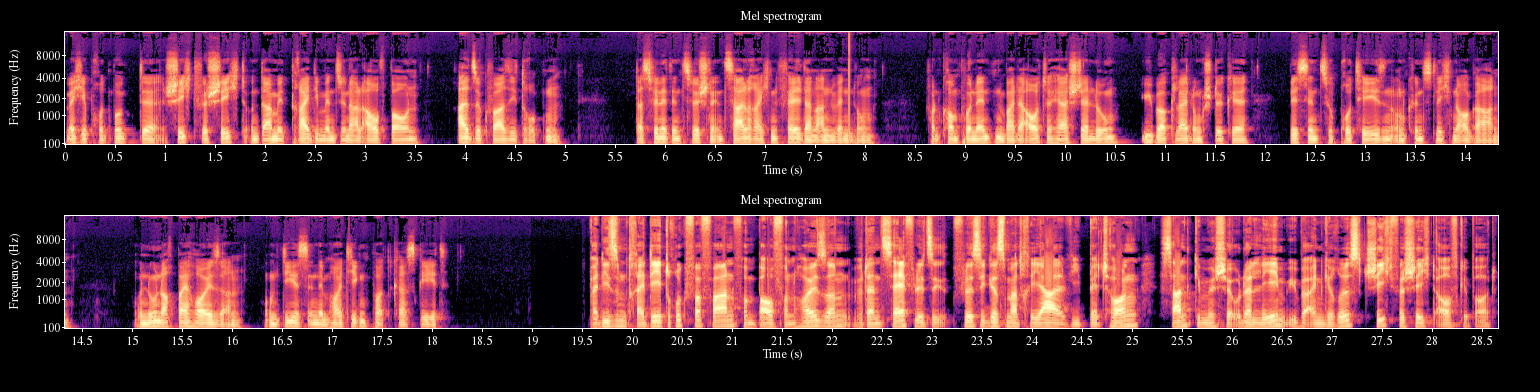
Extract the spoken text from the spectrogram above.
welche Produkte Schicht für Schicht und damit dreidimensional aufbauen, also quasi drucken. Das findet inzwischen in zahlreichen Feldern Anwendung von Komponenten bei der Autoherstellung über Kleidungsstücke bis hin zu Prothesen und künstlichen Organen. Und nun auch bei Häusern, um die es in dem heutigen Podcast geht. Bei diesem 3D-Druckverfahren vom Bau von Häusern wird ein zähflüssiges Material wie Beton, Sandgemische oder Lehm über ein Gerüst Schicht für Schicht aufgebaut.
